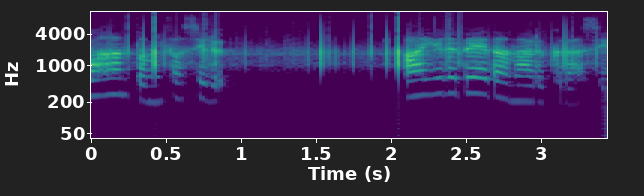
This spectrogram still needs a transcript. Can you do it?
ご飯と味噌汁。アーユルベーダのある暮らし。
